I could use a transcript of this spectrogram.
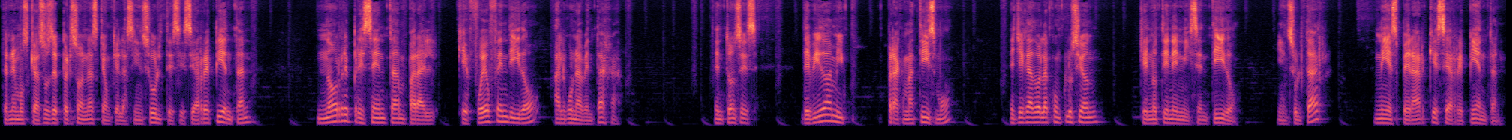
Tenemos casos de personas que aunque las insultes y se arrepientan, no representan para el que fue ofendido alguna ventaja. Entonces, debido a mi pragmatismo, he llegado a la conclusión que no tiene ni sentido insultar ni esperar que se arrepientan.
